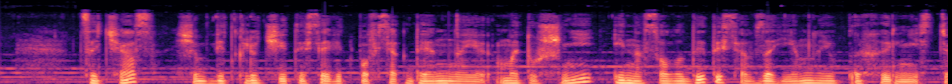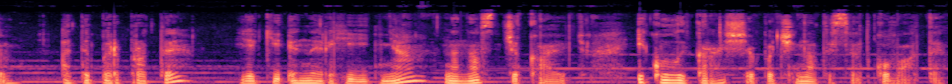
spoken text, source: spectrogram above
Це час, щоб відключитися від повсякденної метушні і насолодитися взаємною прихильністю. А тепер про те, які енергії дня на нас чекають, і коли краще починати святкувати.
